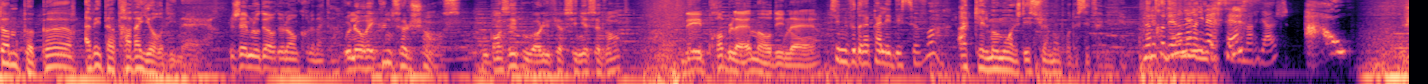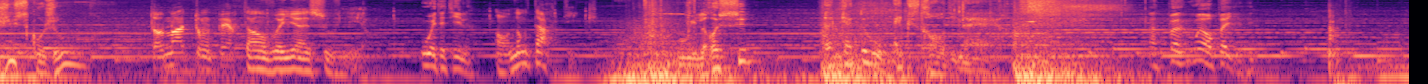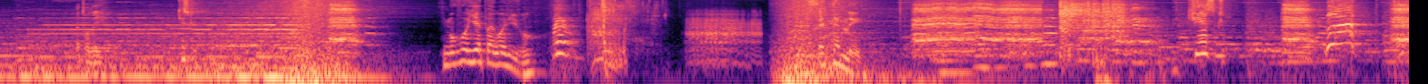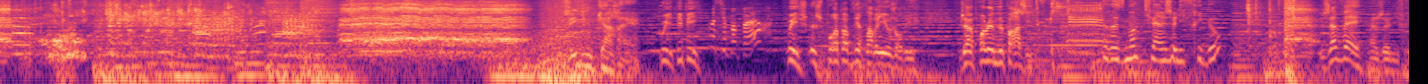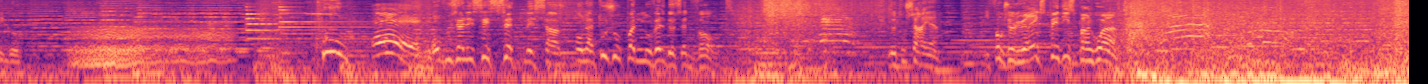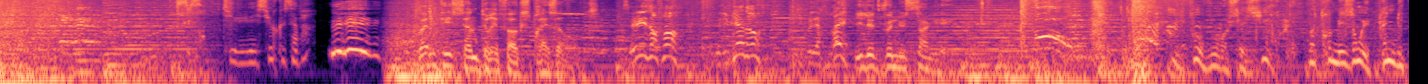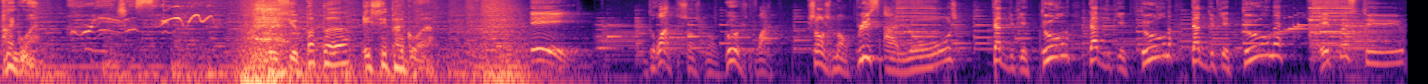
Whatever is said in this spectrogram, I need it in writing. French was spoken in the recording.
Tom Popper avait un travail ordinaire. J'aime l'odeur de l'encre le matin. Vous n'aurez qu'une seule chance. Vous pensez pouvoir lui faire signer cette vente? Des problèmes ordinaires. Tu ne voudrais pas les décevoir? À quel moment ai-je déçu un membre de cette famille? Notre dernier anniversaire mariage Jusqu'au jour Thomas, ton père t'a envoyé un souvenir. Où était-il? En Antarctique. où il reçut un cadeau extraordinaire. Un pingouin empaillé. Attendez. Il m'a envoyé un pingouin vivant. Cette année, Mais qu'est-ce que. Jim Carrey Oui, Pipi. Monsieur Popper Oui, je, je pourrais pas venir travailler aujourd'hui. J'ai un problème de parasite. Heureusement que tu as un joli frigo. J'avais un joli frigo. On vous a laissé sept messages. On n'a toujours pas de nouvelles de cette vente. Ne touche à rien. Il faut que je lui réexpédie ce pingouin. Tu es sûr que ça va? 20th Century Fox présente Salut les enfants. Ça fait du bien, non? Un petit peu d'air frais. Il est devenu cinglé. Il faut vous ressaisir. Votre maison est pleine de pingouins. Monsieur Popper et ses pingouins. Et droite, changement, gauche, droite. Changement plus allonge. Tape du pied, tourne. Tape du pied, tourne. Tape du pied, tourne. Et posture.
